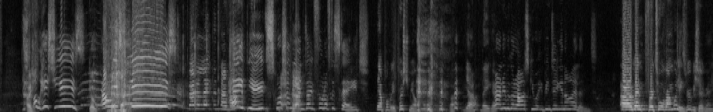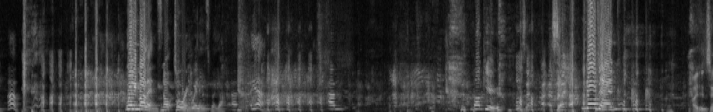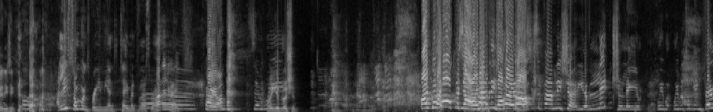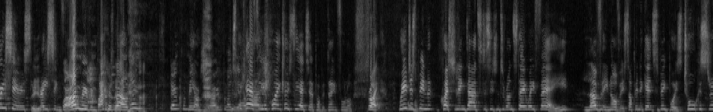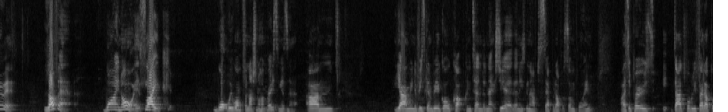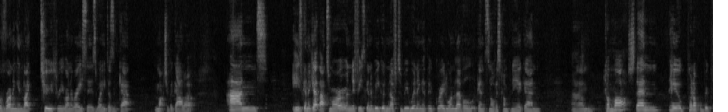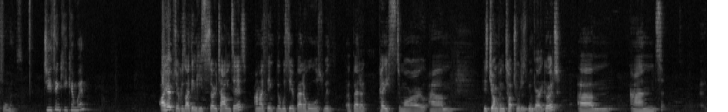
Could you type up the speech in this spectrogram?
I, Oh, here she is! Go. Oh, here she is! Better late than never. Hey, Butte, squash on the end, don't fall off the stage. They'll probably push me off. there, but yeah, there you go. Apparently, we've got to ask you what you've been doing in Ireland. Oh, I went for a tour around Willie's. Ruby showed me. Oh, Willie Mullins, not touring Willie's, but yeah. uh, yeah. Um, Fuck you. Is that a, a Nodding. I didn't say anything. At least someone's bringing the entertainment first one. Anyway, carry on. so Why are you we- blushing? I've got half an hour and family a show. This is a family show. You have literally. We were, we were talking very seriously racing. Well, I'm moving back as well. Don't. Don't put me on show. Bloody Just be careful, right? you're quite close to the edge there, Poppet. Don't fall off. Right, we've just been questioning Dad's decision to run Stay Away Fay. Lovely novice up in against the big boys. Talk us through it. Love it. Why not? It's like what we want for National Hunt Racing, isn't it? Um, yeah, I mean, if he's going to be a Gold Cup contender next year, then he's going to have to step it up at some point. I suppose Dad's probably fed up of running in like two, three runner races where he doesn't get much of a gallop. And he's going to get that tomorrow. And if he's going to be good enough to be winning at the grade one level against Novice Company again um, come March, then he'll put up a big performance. Do you think he can win? I hope so because I think he's so talented, and I think that we'll see a better horse with a better pace tomorrow. Um, his jumping touchwood has been very good, um, and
